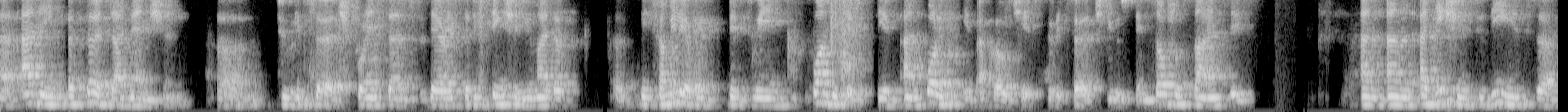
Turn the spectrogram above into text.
uh, adding a third dimension um, to research. For instance, there is the distinction you might have, uh, be familiar with between quantitative and qualitative approaches to research used in social sciences. And, and addition to these uh,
